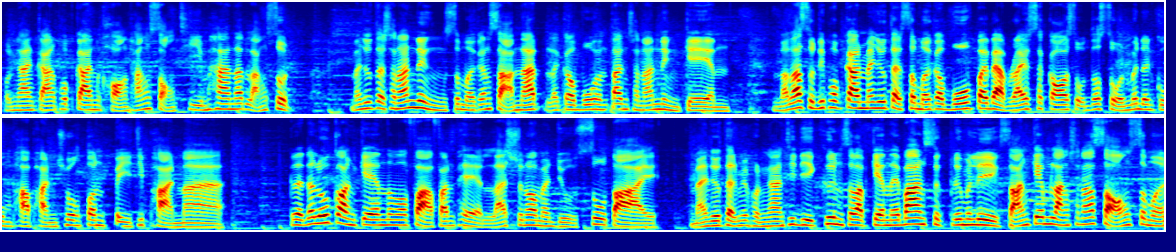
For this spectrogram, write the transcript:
ผลงานการพบกันของทั้ง 2 ทีม 5 นัดหลังสุดแมนยูแต่ชนะ 1 เสมอกัน 3 นัด แล้วก็วูฟแฮมตันชนะ 1 เกม นัดล่าสุดที่พบกันแมนยูแต่เสมอกับวูฟไปแบบไร้สกอร์0ต่อ0เมื่อเดือนกุมภาพันธ์ช่วงต้นปีที่ผ่านมา เกรดได้รู้ก่อนเกมนำมาฝากแฟนเพจ National Man U สู้ตาย แมนยูเต็ดมีผลงานที่ดีขึ้นสำหรับเกมในบ้านศึกพรีเมียร์ลีก 3 เกมหลังชนะ 2 เสมอ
